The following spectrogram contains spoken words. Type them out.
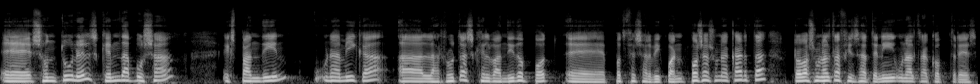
eh, són túnels que hem de posar expandint una mica a les rutes que el bandido pot, eh, pot fer servir. Quan poses una carta, robes una altra fins a tenir un altre cop tres.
